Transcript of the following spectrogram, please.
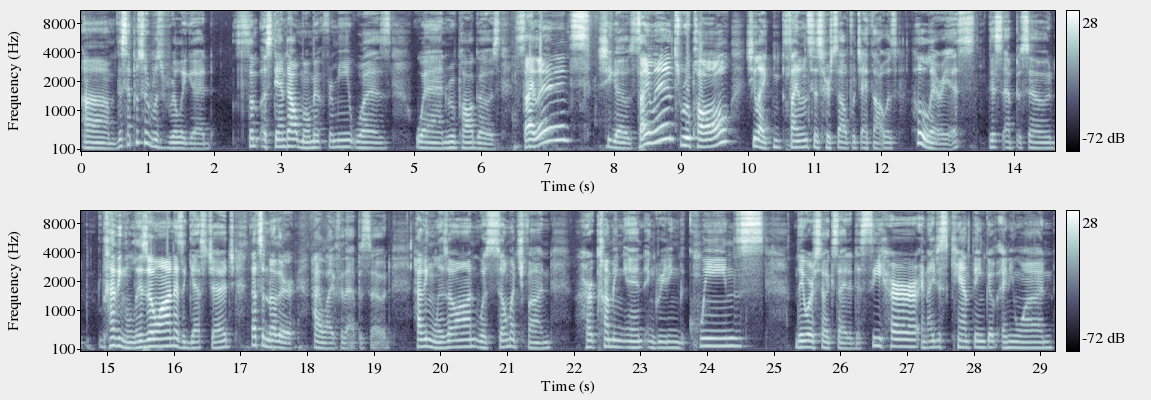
Um, this episode was really good. Some a standout moment for me was when RuPaul goes, silence, she goes, silence, RuPaul. She like silences herself, which I thought was hilarious. This episode, having Lizzo on as a guest judge, that's another highlight for the episode. Having Lizzo on was so much fun. Her coming in and greeting the queens. They were so excited to see her, and I just can't think of anyone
